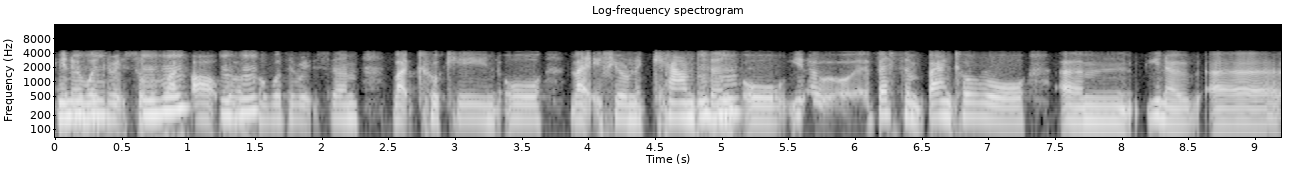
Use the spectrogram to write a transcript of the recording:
You know, mm-hmm. whether it's sort of mm-hmm. like artwork mm-hmm. or whether it's um like cooking or like if you're an accountant Mm-hmm. or you know investment banker or um you know uh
